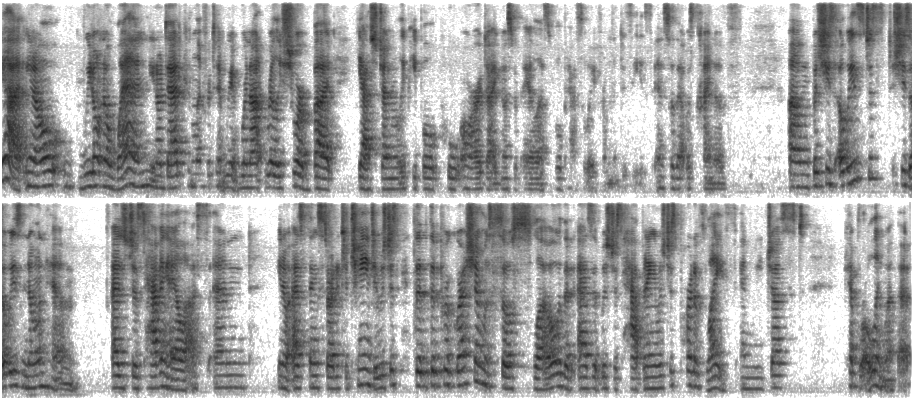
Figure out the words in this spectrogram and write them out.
yeah, you know, we don't know when, you know, dad can live for 10, we, we're not really sure, but yes, generally people who are diagnosed with ALS will pass away from the disease. And so that was kind of, um, but she's always just, she's always known him as just having ALS. And, you know, as things started to change, it was just the, the progression was so slow that as it was just happening, it was just part of life. And we just kept rolling with it.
